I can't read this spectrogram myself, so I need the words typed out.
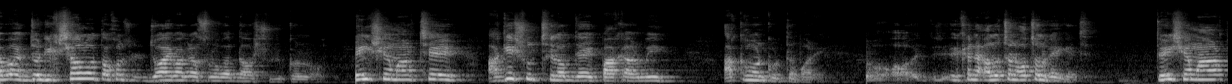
এবং একজন রিক্সাওয়ালা তখন জয় বাংলা স্লোগান দেওয়া শুরু করল। তেইশে মার্চে আগে শুনছিলাম যে পাক আর্মি আক্রমণ করতে পারে। এখানে আলোচনা অচল হয়ে গেছে। তেইশে মার্চ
